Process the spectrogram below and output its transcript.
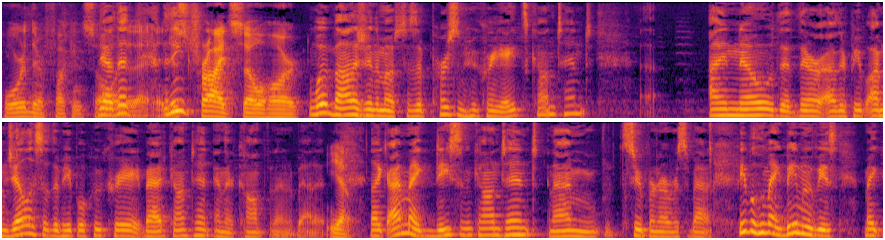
poured their fucking soul Yeah, into that- that I and think- just tried so hard. What bothers me the most as a person who creates content, I know that there are other people. I'm jealous of the people who create bad content and they're confident about it. Yeah. Like I make decent content and I'm super nervous about it. People who make B movies make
